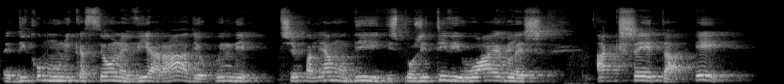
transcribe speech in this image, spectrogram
eh, di comunicazione via radio, quindi se parliamo di dispositivi wireless Axeta e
